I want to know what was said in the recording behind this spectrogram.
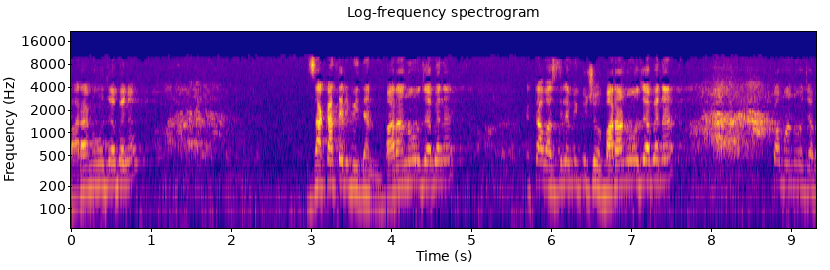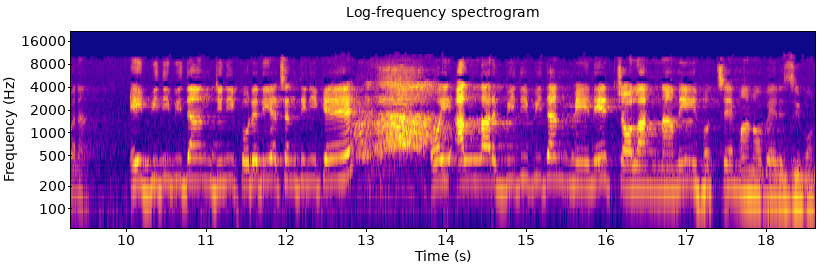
বাড়ানো যাবে না জাকাতের বিধান বাড়ানো যাবে না একটা আওয়াজ দিলাম কিছু বাড়ানো যাবে না কমানো যাবে না এই বিধি বিধান যিনি করে দিয়েছেন তিনি কে ওই আল্লাহর বিধি বিধান মেনে চলার নামেই হচ্ছে মানবের জীবন।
